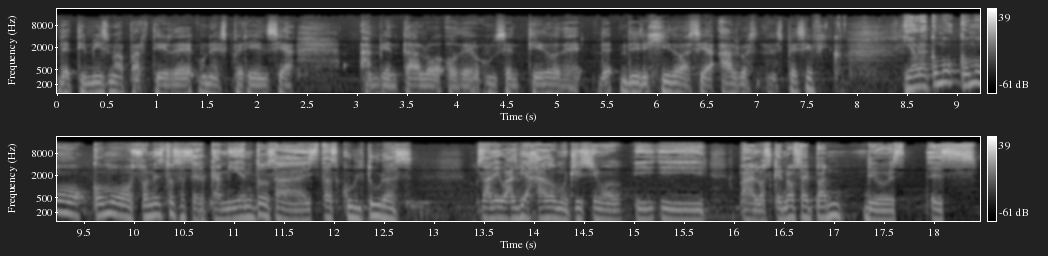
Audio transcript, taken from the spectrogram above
de ti mismo a partir de una experiencia ambiental o, de un sentido de, dirigido hacia algo en específico. Y ahora, ¿cómo, cómo, ¿cómo son estos acercamientos a estas culturas? O sea, digo, has viajado muchísimo y, para los que no sepan, digo, es, es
